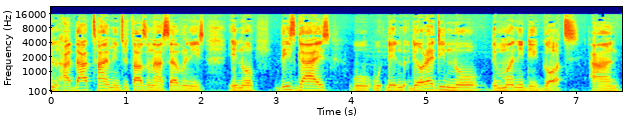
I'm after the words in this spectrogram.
at that time in 2007 is, you know, these guys, they, they already know the money they got and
